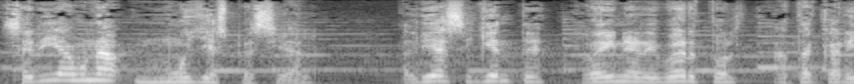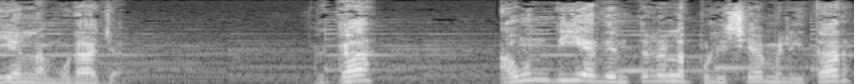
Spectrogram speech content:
sería una muy especial. Al día siguiente, Reiner y Bertolt atacarían la muralla. Acá, a un día de entrar a la policía militar,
